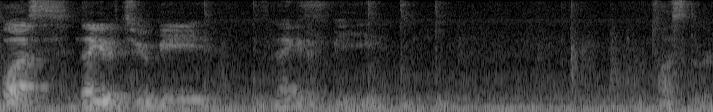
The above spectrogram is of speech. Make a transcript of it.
plus negative 2b is negative b plus 3.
